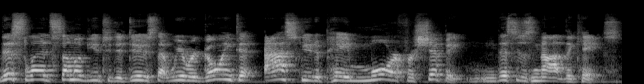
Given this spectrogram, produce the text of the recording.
This led some of you to deduce that we were going to ask you to pay more for shipping. This is not the case.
